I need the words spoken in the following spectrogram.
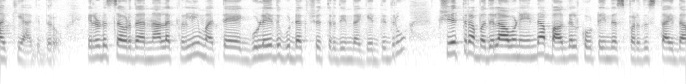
ಆಯ್ಕೆಯಾಗಿದ್ದರು. ಎರಡು ಸಾವಿರದ ನಾಲ್ಕರಲ್ಲಿ ಮತ್ತೆ ಗುಳೇದಗುಡ್ಡ ಕ್ಷೇತ್ರದಿಂದ ಗೆದ್ದಿದ್ರು. ಕ್ಷೇತ್ರ ಬದಲಾವಣೆಯಿಂದ ಬಾಗಲಕೋಟೆಯಿಂದ ಸ್ಪರ್ಧಿಸ್ತಾ ಇದ್ದ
